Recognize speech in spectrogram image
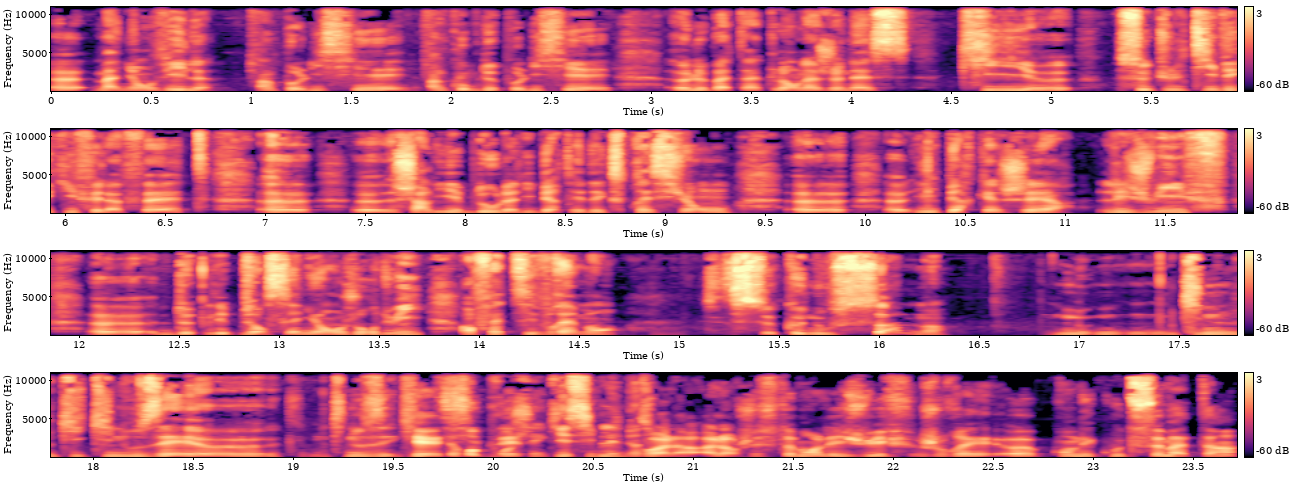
Euh, Magnanville, un policier, un couple de policiers. Euh, le Bataclan, la jeunesse qui euh, se cultive et qui fait la fête. Charlie Hebdo, la liberté d'expression. Hypercacher, les juifs. Les enseignants aujourd'hui. En fait, c'est vraiment ce que nous sommes qui, nous- qui- qui nous est, euh, qui nous est, qui est reproché, qui est ciblé, bien sûr. Voilà, alors justement, les Juifs, je voudrais euh, qu'on écoute ce matin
